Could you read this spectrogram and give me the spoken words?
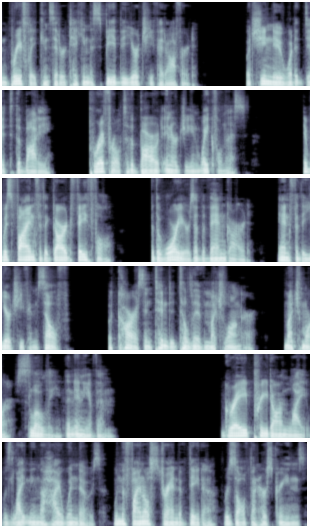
and briefly considered taking the speed the Year Chief had offered but she knew what it did to the body, peripheral to the borrowed energy and wakefulness. It was fine for the guard faithful, for the warriors of the vanguard, and for the year chief himself, but Karis intended to live much longer, much more slowly than any of them. Gray pre dawn light was lightening the high windows when the final strand of data resolved on her screens.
